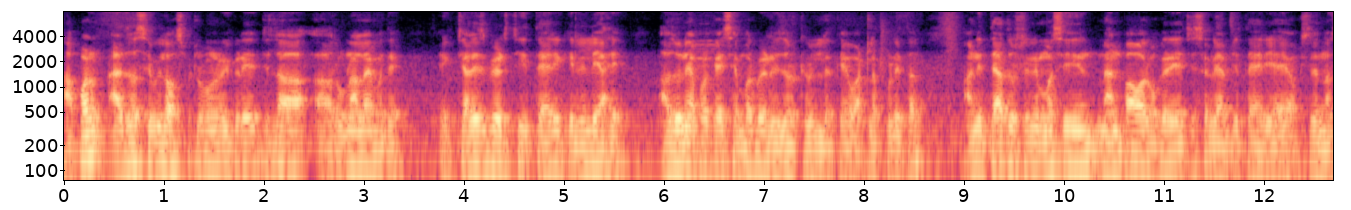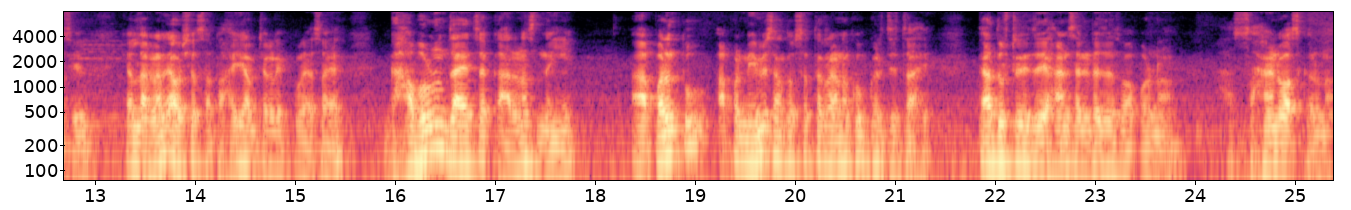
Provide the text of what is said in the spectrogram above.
आपण ॲज अ सिव्हिल हॉस्पिटल म्हणून इकडे जिल्हा रुग्णालयामध्ये एक चाळीस बेडची तयारी केलेली आहे. अजूनही आपण काही शंभर बेड रिझर्व ठेवलेलं काही वाटलं पुढे तर. आणि त्या दृष्टीने मशीन मॅनपॉवर वगैरे याची सगळी आमची तयारी आहे ऑक्सिजन असेल या लागणारे औषध साठा हाही आमच्याकडे पुरेसा आहे. घाबरून जायचं कारणच नाही. आहे परंतु आपण नेहमी सांगतो सतर्क राहणं खूप गरजेचं आहे. त्या दृष्टीने जे हँड सॅनिटायझर्स वापरणं हँडवॉश करणं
